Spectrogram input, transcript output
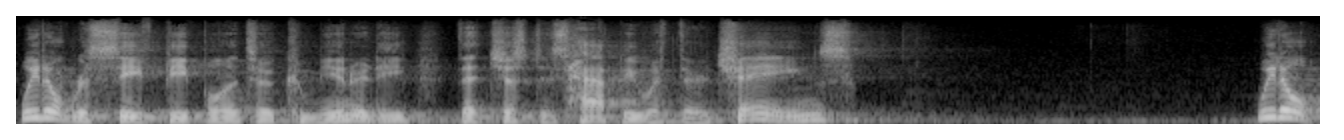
We don't receive people into a community that just is happy with their chains. We don't,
